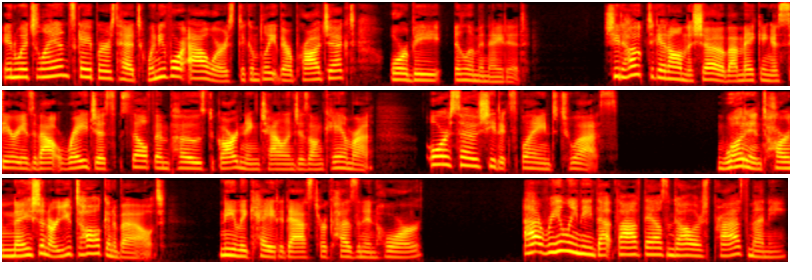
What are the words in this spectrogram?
in which landscapers had 24 hours to complete their project or be eliminated. She'd hoped to get on the show by making a series of outrageous self imposed gardening challenges on camera, or so she'd explained to us. What in tarnation are you talking about? Neely Kate had asked her cousin in horror. I really need that $5,000 prize money,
